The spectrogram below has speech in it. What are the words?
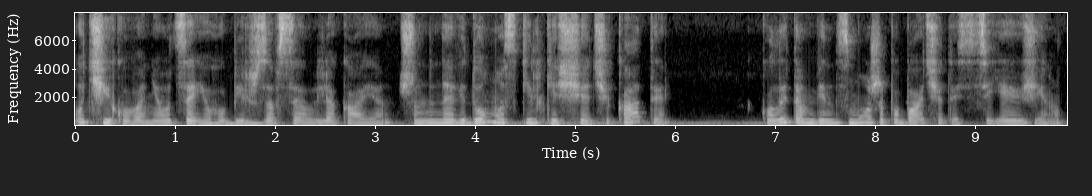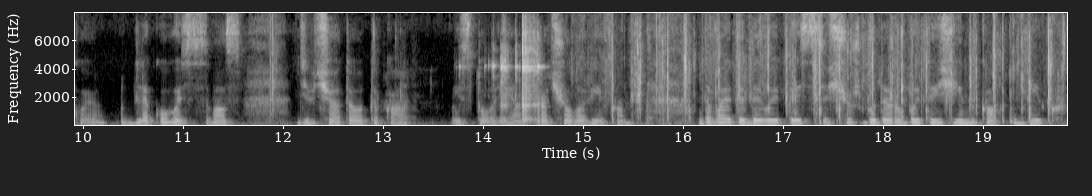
Очікування, оце його більш за все лякає, що невідомо, скільки ще чекати, коли там він зможе побачитись з цією жінкою. От для когось з вас, дівчата, отака історія про чоловіка. Давайте дивитись, що ж буде робити жінка у бік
